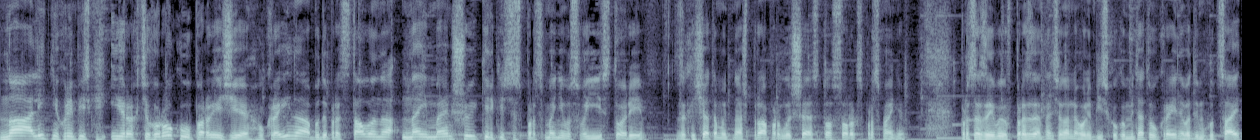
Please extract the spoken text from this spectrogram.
На літніх Олімпійських іграх цього року у Парижі Україна буде представлена найменшою кількістю спортсменів у своїй історії. Захищатимуть наш прапор лише 140 спортсменів. Про це заявив президент Національного олімпійського комітету України Вадим Гуцайт.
